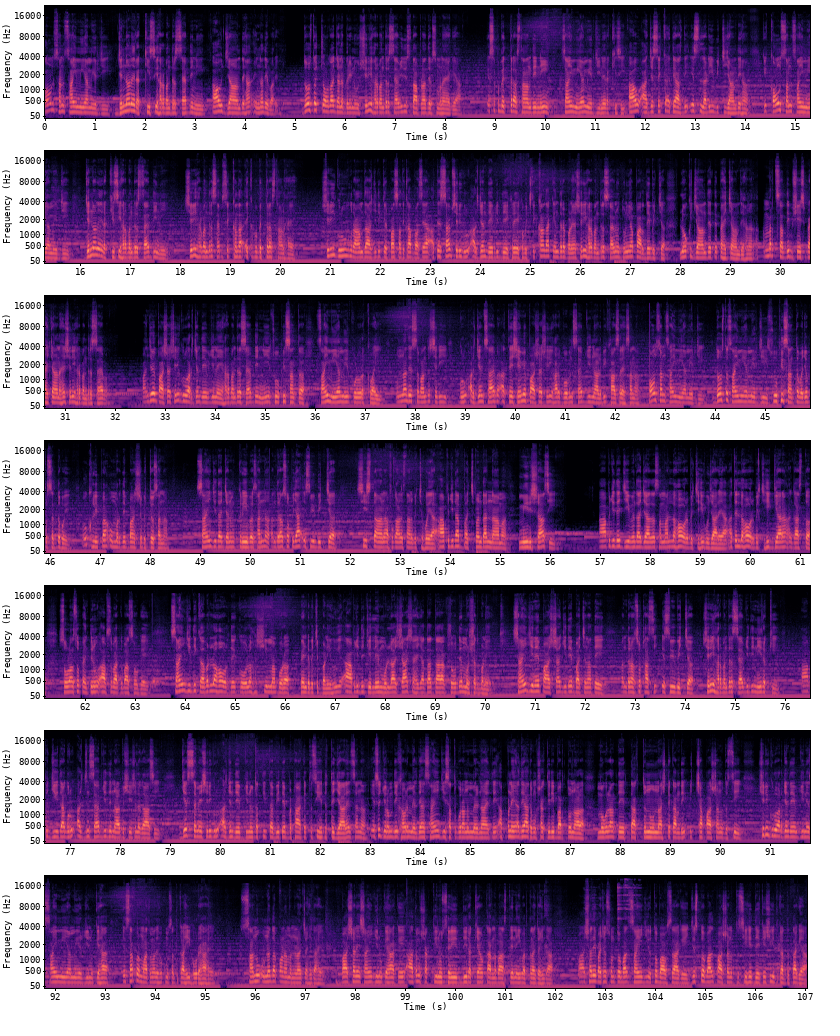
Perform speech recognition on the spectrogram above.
ਕੌਣ ਸਨ ਸਾਈਂ ਮੀਆਂ ਮੀਰ ਜੀ, ਜਿਨ੍ਹਾਂ ਨੇ ਰੱਖੀ ਸੀ ਹਰਬੰਦਰ ਸਾਹਿਬ ਦੀ ਨੀਂਹ? ਆਓ ਜਾਣਦੇ ਹਾਂ ਇਹਨਾਂ ਦੇ ਬਾਰੇ। ਦੋਸਤੋ 14 ਜਨਵਰੀ ਨੂੰ ਸ੍ਰੀ ਹਰਬੰਦਰ ਸਾਹਿਬ ਜੀ ਦੀ ਸਥਾਪਨਾ ਦਿਵਸ ਮਨਾਇਆ ਗਿਆ। ਇਸ ਪਵਿੱਤਰ ਅਸਥਾਨ ਦੀ ਨੀਂਹ ਸਾਈਂ ਮੀਆਂ ਮੀਰ ਜੀ ਨੇ ਰੱਖੀ ਸੀ। ਆਓ ਅੱਜ ਸਿੱਖ ਇਤਿਹਾਸ ਦੀ ਇਸ ਲੜੀ ਵਿੱਚ ਜਾਣਦੇ ਹਾਂ ਕਿ ਕੌਣ ਸਨ ਸਾਈਂ ਮੀਆਂ ਮੀਰ ਜੀ, ਜਿਨ੍ਹਾਂ ਨੇ ਰੱਖੀ ਸੀ ਹਰਬੰਦਰ ਸਾਹਿਬ ਦੀ ਨੀਂਹ। ਸ੍ਰੀ ਹਰਬੰਦਰ ਸਾਹਿਬ ਸਿੱਖਾਂ ਦਾ ਇੱਕ ਪਵਿੱਤਰ ਸਥਾਨ ਹੈ। ਸ਼੍ਰੀ ਗੁਰੂ ਰਾਮਦਾਸ ਜੀ ਦੀ ਕਿਰਪਾ ਸਦਕਾ ਵਸਿਆ ਅਤੇ ਸਭ ਸ਼੍ਰੀ ਗੁਰੂ ਅਰਜਨ ਦੇਵ ਜੀ ਦੀ ਦੇਖਰੇਖ ਵਿੱਚ ਸਿੱਖਾਂ ਦਾ ਕੇਂਦਰ ਬਣਿਆ, ਸ਼੍ਰੀ ਹਰਬੰਦਰ ਸਾਹਿਬ ਨੂੰ ਦੁਨੀਆ ਭਰ ਦੇ ਵਿੱਚ ਲੋਕ ਜਾਣਦੇ ਅਤੇ ਪਹਿਚਾਣਦੇ ਹਨ। ਅੰਮ੍ਰਿਤਸਰ ਦੀ ਵਿਸ਼ੇਸ਼ ਪਹਿਚਾਣ ਹੈ ਸ਼੍ਰੀ ਹਰਬੰਦਰ ਸਾਹਿਬ। ਪੰਜਵੇਂ ਪਾਤਸ਼ਾਹ ਸ਼੍ਰੀ ਗੁਰੂ ਅਰਜਨ ਦੇਵ ਜੀ ਨੇ ਹਰਬੰਦਰ ਸਾਹਿਬ ਦੀ ਨੀਂਹ ਸੂਫੀ ਸੰਤ ਸਾਈਂ ਮੀਆਂ ਮੀਰ ਕੋਲੋਂ ਰਖਵਾਈ। ਉਹਨਾਂ ਦੇ ਸਬੰਧ ਸ਼੍ਰੀ ਗੁਰੂ ਅਰਜਨ ਸਾਹਿਬ ਅਤੇ ਛੇਵੇਂ ਪਾਤਸ਼ਾਹ ਸ਼੍ਰੀ ਹਰਗੋਬਿੰਦ ਸਾਹਿਬ ਜੀ ਨਾਲ ਵੀ ਖਾਸ ਰਹੇ ਸਨ। ਕੌਣ ਸਨ ਸਾਈਂ ਮੀਆਂ ਮੀਰ ਜੀ? ਦੋਸਤ ਸਾਈਂ ਮੀਆਂ ਮੀਰ ਜੀ, ਸੂਫੀ ਸੰਤ ਵਜੋਂ ਪ੍ਰਸਿੱਧ ਹੋਏ। ਉਹ ਖਲੀਫਾ ਉਮਰ ਦੇ ਵੰਸ਼ ਵਿੱਚੋਂ ਸਨ। ਸਾਈਂ ਜੀ ਦਾ ਜਨਮ ਕਰੀਬ ਸਨ 1550 ਈਸਵੀ ਵਿੱਚ ਸਿਸਤਾਨ, ਅਫਗਾਨਿਸਤਾਨ ਵਿੱਚ ਹੋਇਆ। ਆਪ ਜੀ ਦਾ ਬਚਪਨ ਦਾ ਨਾਮ ਮੀਰ ਸ਼ਾਹ ਸੀ। ਆਪ ਜੀ ਦੇ ਜੀਵਨ ਦਾ ਜ਼ਿਆਦਾ ਸਮਾਂ ਲਾਹੌਰ ਵਿੱਚ ਹੀ ਗੁਜ਼ਾਰਿਆ ਅਤੇ ਲਾਹੌਰ ਵਿੱਚ ਹੀ 11 ਅਗਸਤ 1635 ਨੂੰ ਆਪ ਸਵਰਗਵਾਸ ਹੋ ਗਏ। ਸਾਈਂ ਜੀ ਦੀ ਕਬਰ ਲਾਹੌਰ ਦੇ ਕੋਲ ਹਸ਼ੀਮਾਪੁਰ ਪਿੰਡ ਵਿੱਚ ਬਣੀ ਹੋਈ। ਹੈ ਆਪ ਜੀ ਦੇ ਚੇਲੇ ਮੁੱਲਾ ਸ਼ਾਹ ਸ਼ਹਿਜ਼ਾਦਾ ਤਾਰਕਸ਼ੋਹ ਦੇ ਮੁਰਸ਼ਦ ਬਣੇ। ਸਾਈਂ ਜੀ ਨੇ ਪਾਤਸ਼ਾਹ ਜੀ ਦੇ ਬਚਨਾਂ ਤੇ 1588 ਈਸਵੀ ਵਿੱਚ ਸ੍ਰੀ ਹਰਮੰਦਰ ਸਾਹਿਬ ਜੀ ਦੀ ਨੀਂਹ ਰੱਖੀ। ਆਪ ਜੀ ਦਾ ਗੁਰੂ ਅਰਜਨ ਸਾਹਿਬ ਜੀ ਦੇ ਨਾਲ ਵਿਸ਼ੇਸ਼ ਲਗਾਅ ਸੀ। ਜਿਸ ਸਮੇਂ ਸ੍ਰੀ ਗੁਰੂ ਅਰਜਨ ਦੇਵ ਜੀ ਨੂੰ ਤੱਤੀ ਤਵੀ ਤੇ ਬਿਠਾ ਕੇ ਤਸੀਹ ਦਿੱਤੇ ਜਾ ਰਹੇ ਸਨ, ਇਸ ਜ਼ੁਲਮ ਦੀ ਖਬਰ ਮਿਲਦਿਆਂ ਸਾਈਂ ਜੀ ਸਤਿਗੁਰਾਂ ਨੂੰ ਮਿਲਣ ਆਏ ਤੇ ਆਪਣੇ ਅਧਿਆਤਮਿਕ ਸ਼ਕਤੀ ਦੀ ਵਰਤੋਂ ਨਾਲ ਮੁਗਲਾਂ 'ਤੇ ਤਖਤ ਨੂੰ ਨਸ਼ਟ ਕਰਨ ਦੀ ਇੱਛਾ ਪਾਤਸ਼ਾਹ ਨੂੰ ਦੱਸੀ। ਸ੍ਰੀ ਗੁਰੂ ਅਰਜਨ ਦੇਵ ਜੀ ਨੇ ਸਾਈਂ ਮੀਆਂ ਮੀਰ ਜੀ ਨੂੰ ਕਿਹਾ ਕਿ ਸਭ ਪਰਮਾਤਮਾ ਦੇ ਹੁਕਮ ਸਦਕਾ ਹੀ ਹੋ ਰਿਹਾ ਹੈ। ਸਾਨੂੰ ਉਹਨਾਂ ਦਾ ਪਾਣਾ ਮੰਨਣਾ ਚਾਹੀਦਾ ਹੈ। ਪਾਤਸ਼ਾਹ ਨੇ ਸਾਈਂ ਜੀ ਨੂੰ ਕਿਹਾ ਕਿ ਆਤਮ ਸ਼ਕਤੀ ਨੂੰ ਸਰੀਰ ਦੀ ਰੱਖਿਆ ਕਰਨ ਵਾਸਤੇ ਨਹੀਂ ਵਰਤਣਾ ਚਾਹੀਦਾ। ਪਾਤਸ਼ਾਹ ਦੇ ਬਚਨ ਸੁਣਨ ਤੋਂ ਬਾਅਦ ਸਾਈਂ ਜੀ ਉੱਥੋਂ ਵਾਪਸ ਆ ਗਏ, ਜਿਸ ਤੋਂ ਬਾਅਦ ਪਾਤਸ਼ਾਹ ਨੂੰ ਤਸੀਹੇ ਦੇ ਕੇ ਸ਼ਹੀਦ ਕਰ ਦਿੱਤਾ ਗਿਆ।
